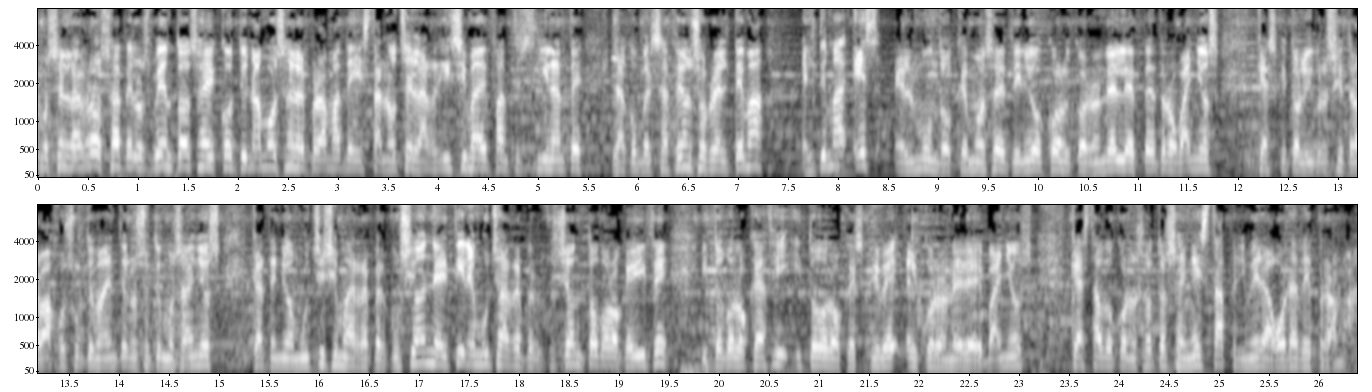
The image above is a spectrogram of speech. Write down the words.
Continuamos en la Rosa de los Vientos, eh, continuamos en el programa de esta noche larguísima y fascinante, la conversación sobre el tema el tema es el mundo que hemos eh, tenido con el coronel eh, Pedro Baños, que ha escrito libros y trabajos últimamente en los últimos años, que ha tenido muchísima repercusión, tiene mucha repercusión todo lo que dice y todo lo que hace y todo lo que escribe el coronel Baños, que ha estado con nosotros en esta primera hora de programa.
